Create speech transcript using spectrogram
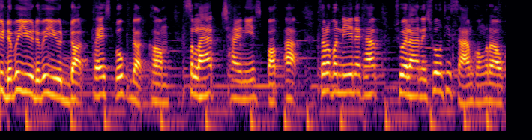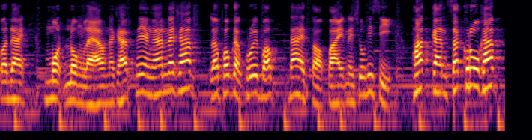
www.facebook.com/chinesepop-up สำหรับวันนี้นะครับช่วงเวลาในช่วงที่ 3 ของเราก็ได้หมดลงแล้วนะครับ ถ้าอย่างนั้นนะครับเราพบกับครูพี่ป๊อปได้ต่อไปในช่วงทีสี่ 4 พักกันสักครู่ครับ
